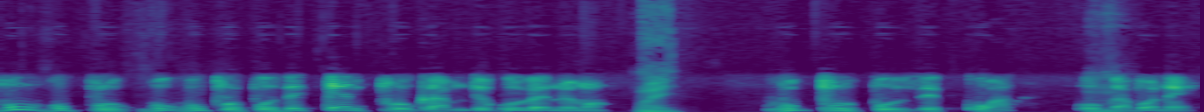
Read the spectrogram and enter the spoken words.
vous vous, vous, proposez quel programme de gouvernement? Vous proposez quoi? Aux Gabonais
